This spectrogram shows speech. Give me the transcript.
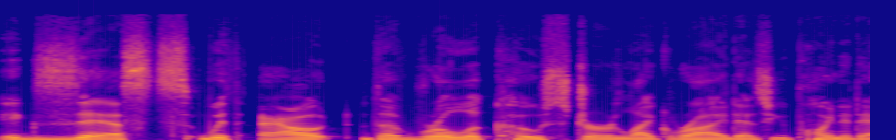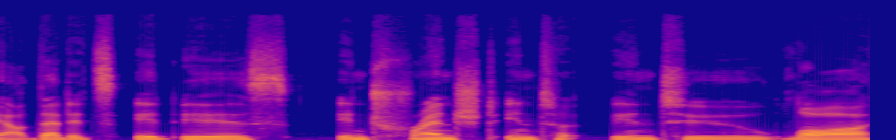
exists without the roller coaster like ride as you pointed out that it's it is entrenched into into law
